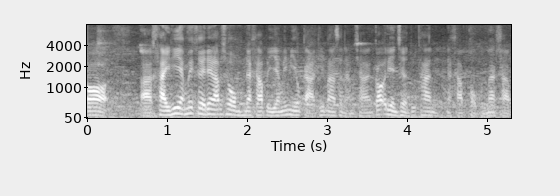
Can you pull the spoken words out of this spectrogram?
ก็ใครที่ยังไม่เคยได้รับชมนะครับหรือยังไม่มีโอกาสที่มาสนามช้างก็เรียนเชิญทุกท่านนะครับขอบคุณมากครับ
